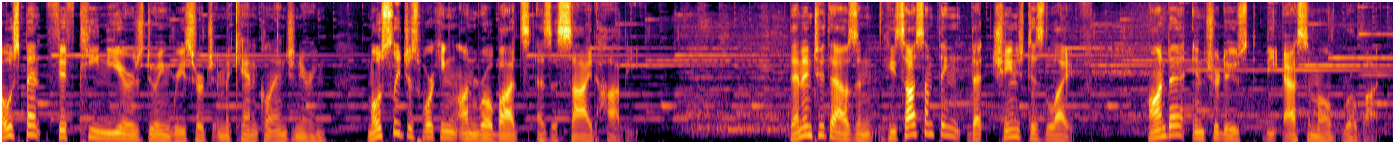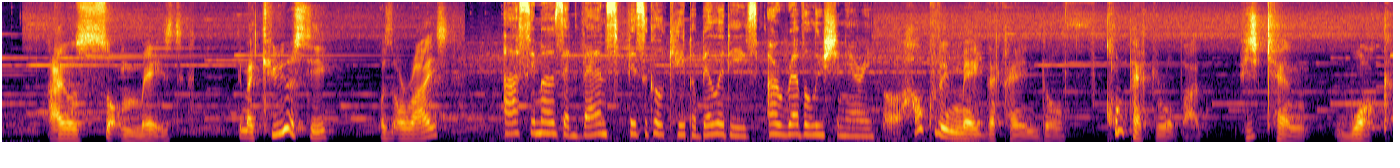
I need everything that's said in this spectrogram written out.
O spent 15 years doing research in mechanical engineering, mostly just working on robots as a side hobby. Then in 2000, he saw something that changed his life. Honda introduced the Asimo robot. I was so amazed. My curiosity was arise. Asimo's advanced physical capabilities are revolutionary. Uh, how could we make that kind of compact robot which can walk?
